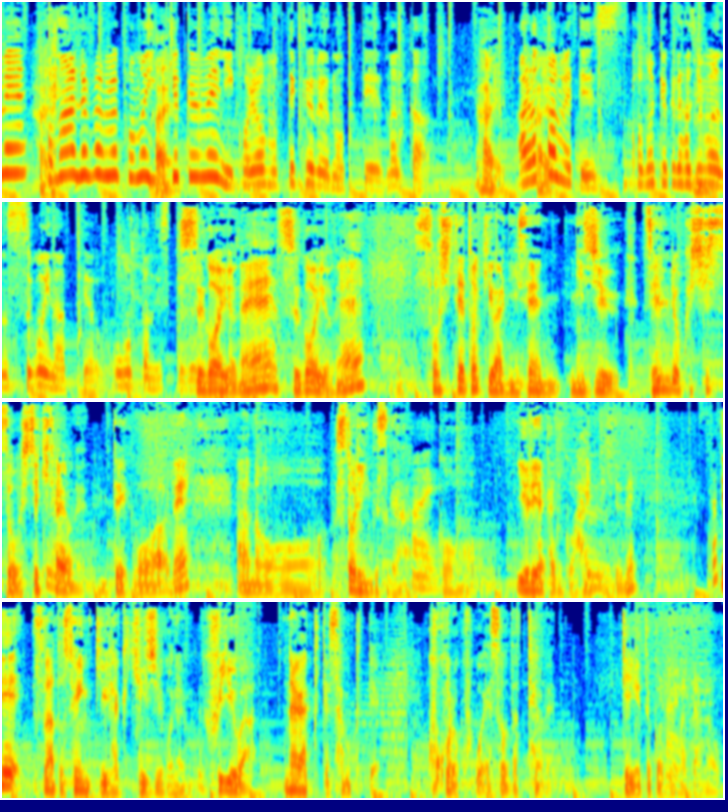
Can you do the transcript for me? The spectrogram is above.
目、はいこのアルバム、この一曲目にこれを持ってくるのって、なんか、はい。改はいめてこの曲で始まるのすごいなって思ったんですけど。すごいよね。すごいよね。そして時は2020、全力疾走してきたよね。で、こうね、あのーストリングスがはい、こう、緩やかにこう入ってきてね。だってで、その後1995年、冬は長くて寒くて、心凍えそうだったよね。っていうところでまたあの、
